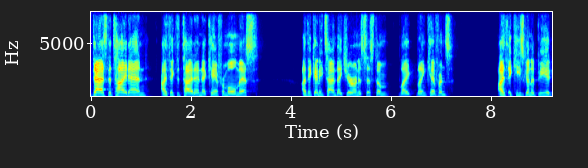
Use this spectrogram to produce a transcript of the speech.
Daz, the tight end. I think the tight end that came from Ole Miss. I think anytime that you're in a system like Lane Kiffin's, I think he's going to be a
